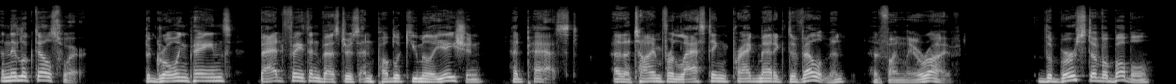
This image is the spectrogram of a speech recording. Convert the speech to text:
and they looked elsewhere. The growing pains, bad faith investors, and public humiliation had passed and the time for lasting pragmatic development had finally arrived. The burst of a bubble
